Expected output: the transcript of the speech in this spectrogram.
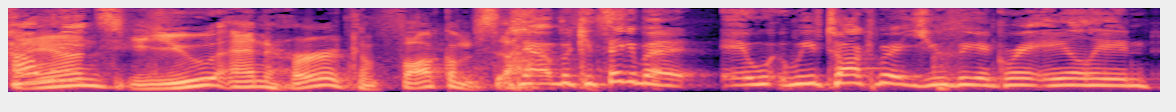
How many- fans. you and her can fuck themselves. Now, but can think about it. it. We've talked about you being a gray alien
